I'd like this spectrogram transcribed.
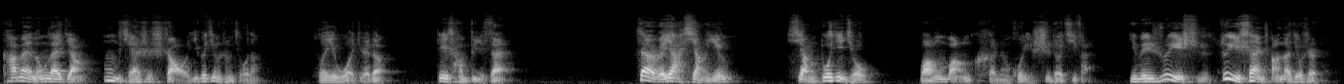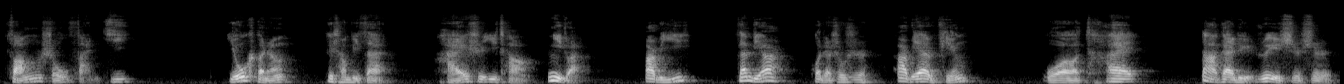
喀麦隆来讲，目前是少一个净胜球的，所以我觉得这场比赛，塞尔维亚想赢，想多进球，往往可能会适得其反，因为瑞士最擅长的就是防守反击，有可能这场比赛还是一场逆转，二比一、三比二，或者说是二比二平，我猜大概率瑞士是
